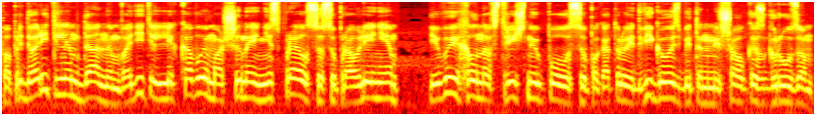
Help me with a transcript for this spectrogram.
По предварительным данным, водитель легковой машины не справился с управлением и выехал на встречную полосу, по которой двигалась бетономешалка с грузом.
